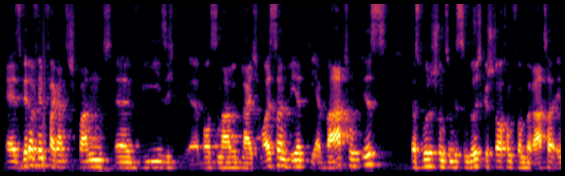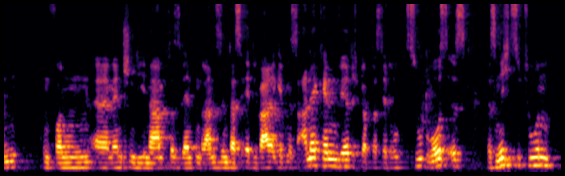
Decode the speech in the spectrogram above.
Äh, es wird auf jeden Fall ganz spannend, äh, wie sich äh, Bolsonaro gleich äußern wird. Die Erwartung ist, Das wurde schon so ein bisschen durchgestochen von BeraterInnen und von Menschen, die nah am Präsidenten dran sind, dass er die Wahlergebnisse anerkennen wird. Ich glaube, dass der Druck zu groß ist, das nicht zu tun.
